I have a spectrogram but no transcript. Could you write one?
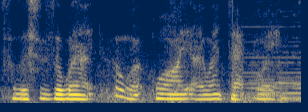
So this is the way I, why I went that way.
